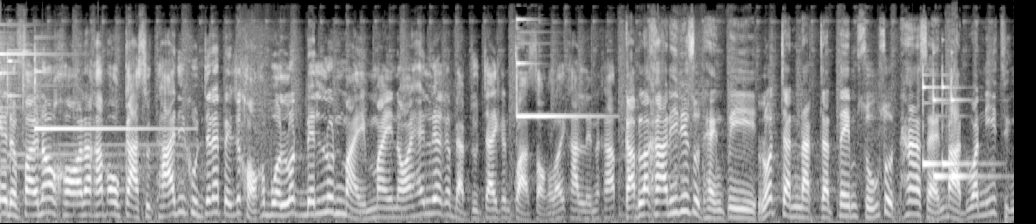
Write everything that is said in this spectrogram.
K The Final Call นะครับ โอกาสสุดท้ายที่คุณจะได้เป็นเจ้าของขบวนรถเบนซ์รุ่นใหม่ ไม่น้อยให้เลือกกันแบบจุใจกันกว่า 200 คันเลยนะครับ กับราคาที่ที่สุดแห่งปี รถจัดหนักจัดเต็มสูงสุด 5 0 0 0 0 0 บาท วันนี้ถึง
